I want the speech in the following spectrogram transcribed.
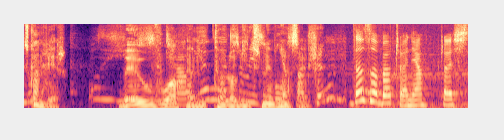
Skąd wiesz? Był Włochem, to logiczny wniosek. Do zobaczenia. Cześć.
